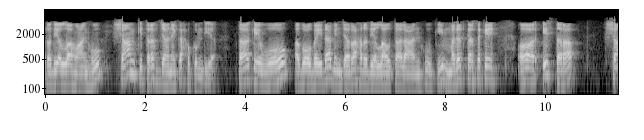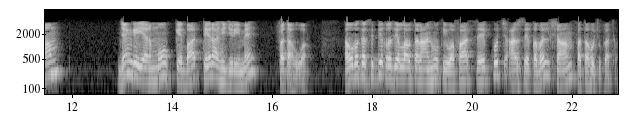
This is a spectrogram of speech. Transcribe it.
رضی اللہ عنہ شام کی طرف جانے کا حکم دیا تاکہ وہ ابو عبیدہ بن جراح رضی اللہ تعالی عنہ کی مدد کر سکیں۔ اور اس طرح شام، جنگ یرموک کے بعد تیرہ ہجری میں فتح ہوا۔ ابو بکر صدیق رضی اللہ تعالی عنہ کی وفات سے کچھ عرصے قبل شام فتح ہو چکا تھا۔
